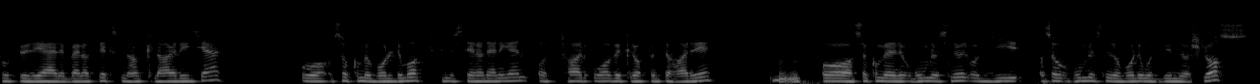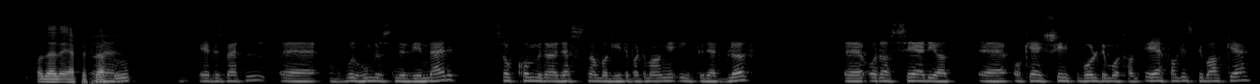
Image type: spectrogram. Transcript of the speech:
torturere Bellatrix, men han klarer det ikke. Og så kommer Voldemort til mysterieavdelingen og tar over kroppen til Harry. Mm. Og så kommer Humlesnurr, og de, altså Humlesnurr og Voldemort begynner å slåss. Og det er det episke Eh, battle. Episk battle, eh, hvor Humlesnurr vinner. Så kommer da resten av Magidepartementet, inkludert Bluff. Eh, og da ser de at eh, OK, shit, Voldemort han er faktisk tilbake.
